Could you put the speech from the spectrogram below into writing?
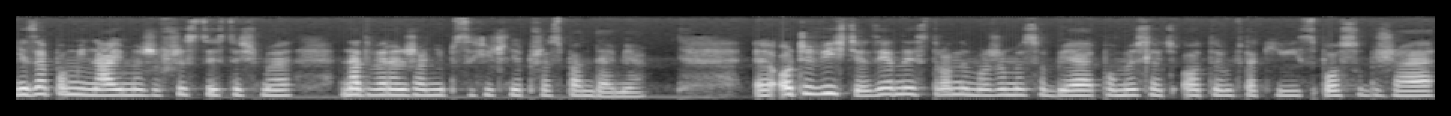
nie zapominajmy, że wszyscy jesteśmy nadwyrężani psychicznie przez pandemię. E, oczywiście, z jednej strony możemy sobie pomyśleć o tym w taki sposób, że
